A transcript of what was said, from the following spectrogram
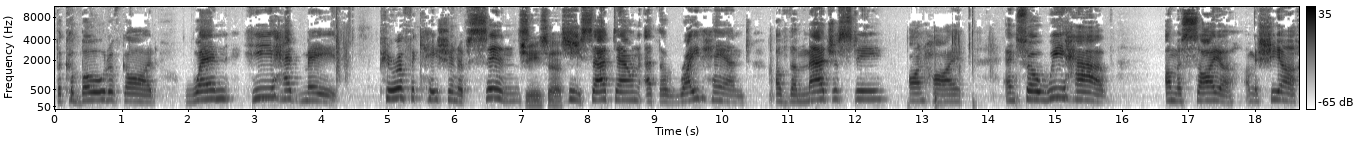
the kabod of God, when he had made purification of sins, Jesus. he sat down at the right hand of the majesty on high. And so we have a Messiah, a Mashiach,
